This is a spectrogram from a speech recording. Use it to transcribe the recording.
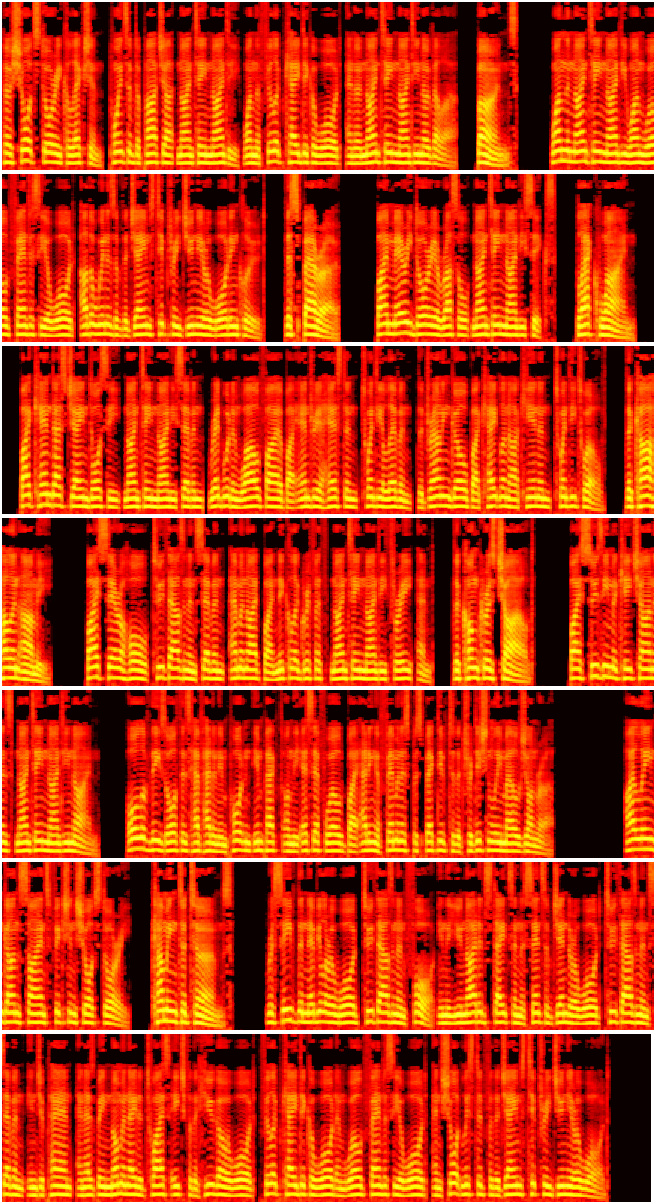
Her short story collection, Points of Departure 1990, won the Philip K. Dick Award, and her 1990 novella, Bones, Won the 1991 World Fantasy Award. Other winners of the James Tiptree Jr. Award include The Sparrow by Mary Doria Russell 1996, Black Wine by Candace Jane Dorsey 1997, Redwood and Wildfire by Andrea Hairston 2011, The Drowning Girl by Caitlin R. Kiernan 2012, The Carhullan Army by Sarah Hall 2007, Ammonite by Nicola Griffith 1993, and The Conqueror's Child by Suzy McKee 1999. All of these authors have had an important impact on the SF world by adding a feminist perspective to the traditionally male genre. Eileen Gunn's science fiction short story, Coming to Terms, received the Nebula Award 2004 in the United States and the Sense of Gender Award 2007 in Japan, and has been nominated twice each for the Hugo Award, Philip K. Dick Award and World Fantasy Award, and shortlisted for the James Tiptree Jr. Award.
